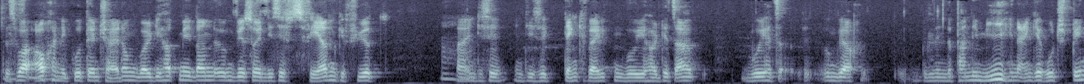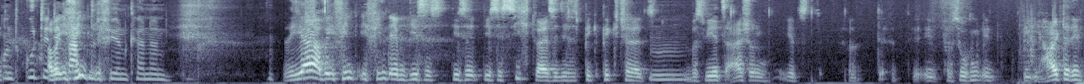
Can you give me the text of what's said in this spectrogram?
das war auch eine gute Entscheidung, weil die hat mich dann irgendwie so in diese Sphären geführt, äh, in, diese, in diese Denkwelten, wo ich halt jetzt auch, wo ich jetzt irgendwie auch in der Pandemie hineingerutscht bin. Und gute aber Debatten find, führen können. Ja, aber ich finde ich find eben dieses, diese, diese Sichtweise, dieses Big Picture, mm. was wir jetzt auch schon jetzt äh, versuchen, ich halte den,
